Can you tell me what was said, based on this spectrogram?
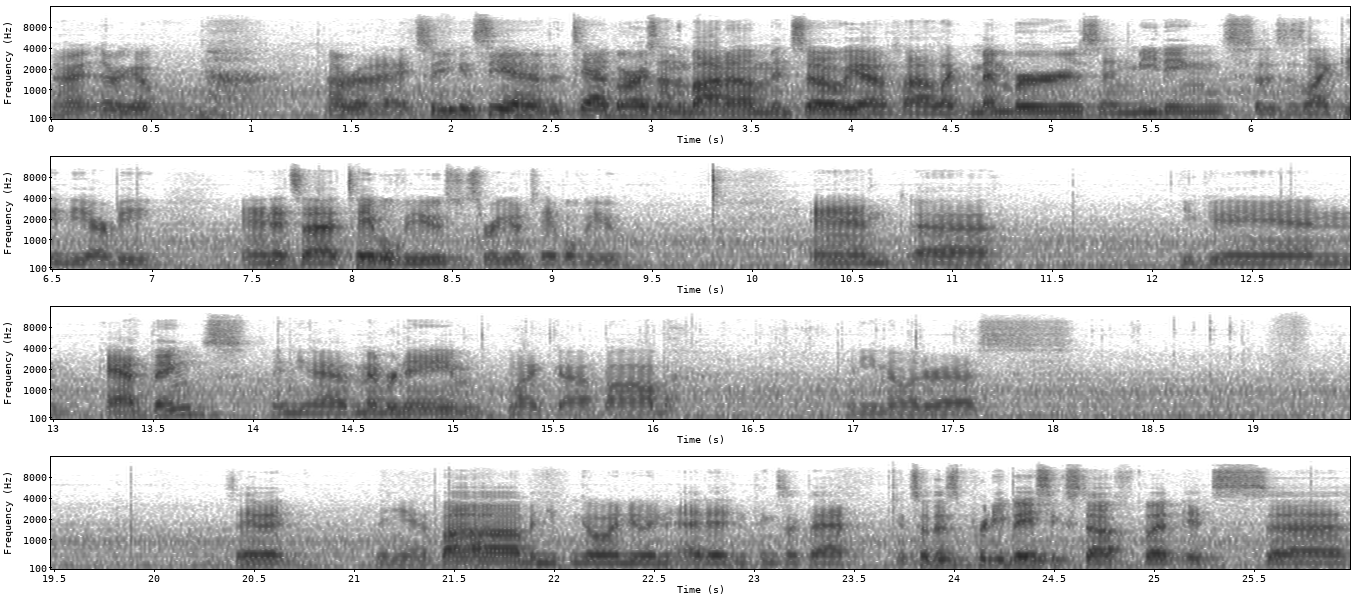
All right, there we go. All right, so you can see uh, the tab bars on the bottom, and so we have uh, like members and meetings. So this is like Indy.rb and it's a table view. It's just a regular table view, and uh, you can add things, and you have member name like uh, Bob, and email address. Save it. Then you have Bob, and you can go into and edit and things like that. And so this is pretty basic stuff, but it's uh,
